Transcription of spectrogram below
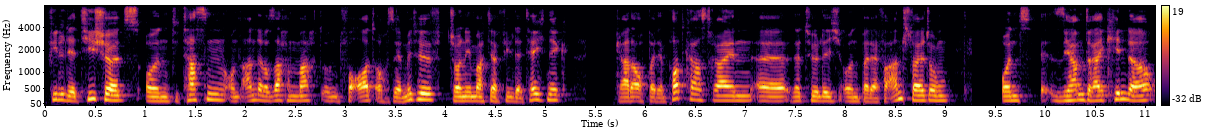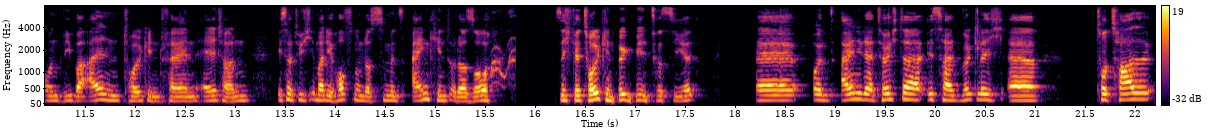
viele der T-Shirts und die Tassen und andere Sachen macht und vor Ort auch sehr mithilft. Johnny macht ja viel der Technik, gerade auch bei den Podcast-Reihen äh, natürlich und bei der Veranstaltung. Und äh, sie haben drei Kinder und wie bei allen Tolkien-Fan-Eltern ist natürlich immer die Hoffnung, dass zumindest ein Kind oder so sich für Tolkien irgendwie interessiert. Äh, und eine der Töchter ist halt wirklich äh, total,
